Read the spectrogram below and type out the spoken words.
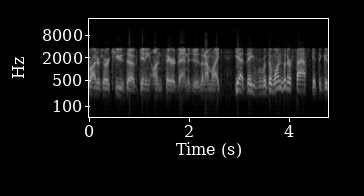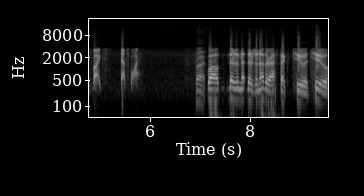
riders are accused of getting unfair advantages, and I'm like, yeah, they the ones that are fast get the good bikes. That's why. Right. Well, there's an, there's another aspect to it too,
